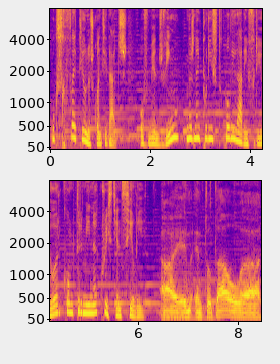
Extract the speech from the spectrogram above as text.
o que se refletiu nas quantidades. Houve menos vinho, mas nem por isso de qualidade inferior, como termina Christian Seeley. Ah, em, em total uh,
